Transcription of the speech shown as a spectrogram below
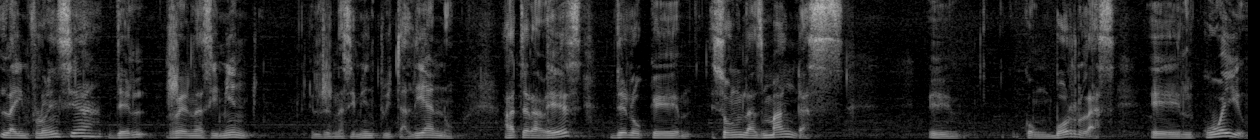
la influencia del Renacimiento, el Renacimiento italiano, a través de lo que son las mangas eh, con borlas, el cuello.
